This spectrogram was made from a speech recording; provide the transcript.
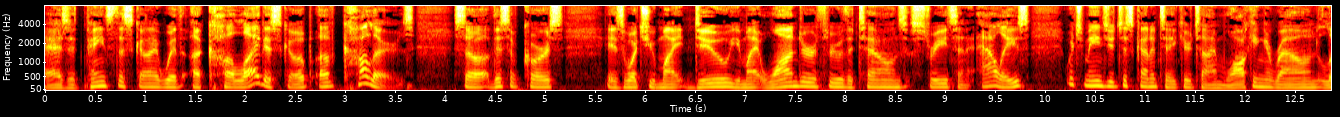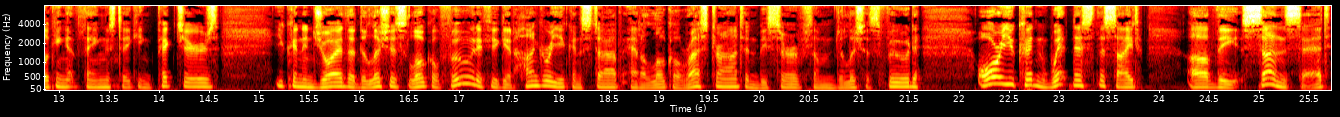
as it paints the sky with a kaleidoscope of colors. So, this, of course, is what you might do. You might wander through the town's streets and alleys, which means you just kind of take your time walking around, looking at things, taking pictures. You can enjoy the delicious local food. If you get hungry, you can stop at a local restaurant and be served some delicious food. Or you can witness the sight of the sunset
